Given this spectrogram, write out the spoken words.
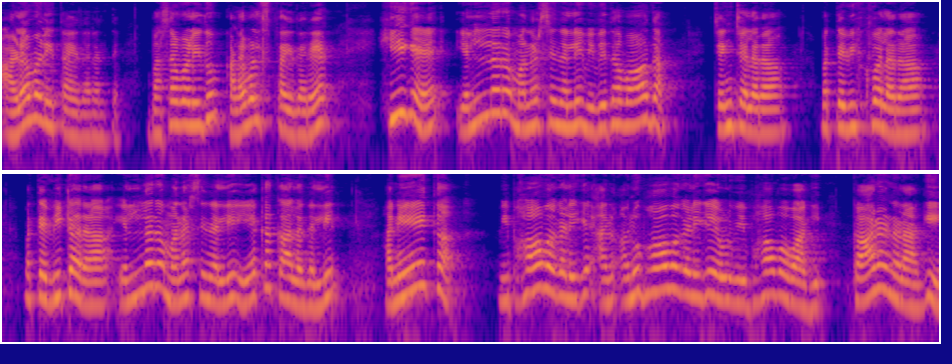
ಅಳವಳಿತಾ ಇದ್ದಾರಂತೆ ಬಸವಳಿದು ಕಳವಳಿಸ್ತಾ ಇದ್ದಾರೆ ಹೀಗೆ ಎಲ್ಲರ ಮನಸ್ಸಿನಲ್ಲಿ ವಿವಿಧವಾದ ಚಂಚಲರ, ಮತ್ತು ವಿಹ್ವಲರ, ಮತ್ತು ವಿಟರ ಎಲ್ಲರ ಮನಸ್ಸಿನಲ್ಲಿ ಏಕಕಾಲದಲ್ಲಿ ಅನೇಕ ವಿಭಾವಗಳಿಗೆ, ಅನು, ಅನುಭಾವಗಳಿಗೆ ಅವಳು ವಿಭಾವವಾಗಿ ಕಾರಣಳಾಗಿ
